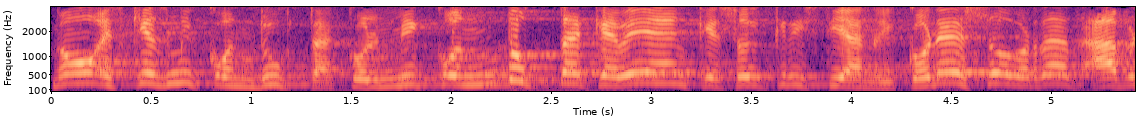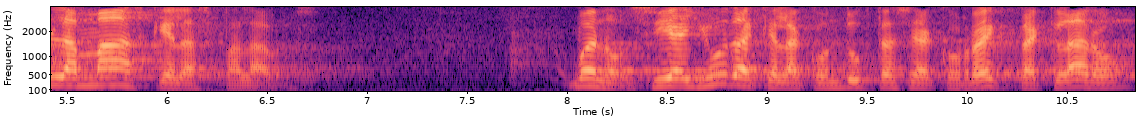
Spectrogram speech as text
no, es que es mi conducta, con mi conducta que vean que soy cristiano. Y con eso, ¿verdad? Habla más que las palabras. Bueno, sí ayuda a que la conducta sea correcta, claro,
